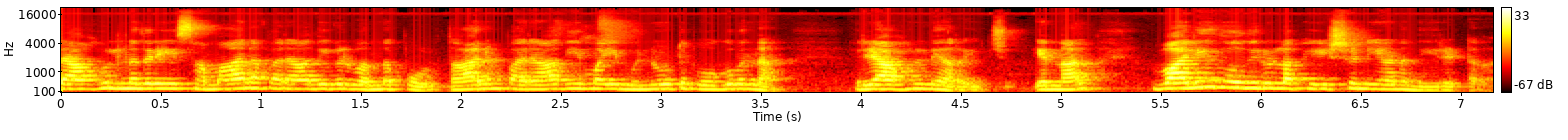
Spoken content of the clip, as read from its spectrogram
രാഹുലിനെതിരെ സമാന പരാതികൾ വന്നപ്പോൾ താനും പരാതിയുമായി മുന്നോട്ട് പോകുമെന്ന് രാഹുലിനെ അറിയിച്ചു. എന്നാൽ വലിയ തോതിലുള്ള ഭീഷണിയാണ് നേരിട്ടത്.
